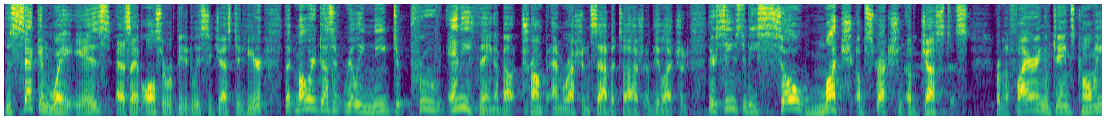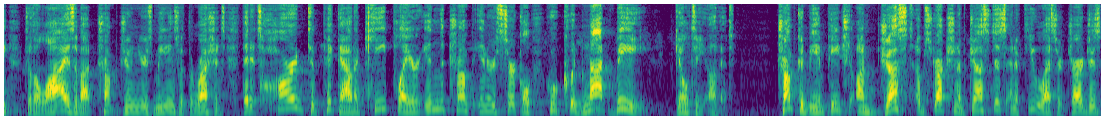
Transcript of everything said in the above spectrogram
The second way is, as I've also repeatedly suggested here, that Mueller doesn't really need to prove anything about Trump and Russian sabotage of the election. There seems to be so much obstruction of justice from the firing of James Comey to the lies about Trump Jr.'s meetings with the Russians, that it's hard to pick out a key player in the Trump inner circle who could not be guilty of it. Trump could be impeached on just obstruction of justice and a few lesser charges.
